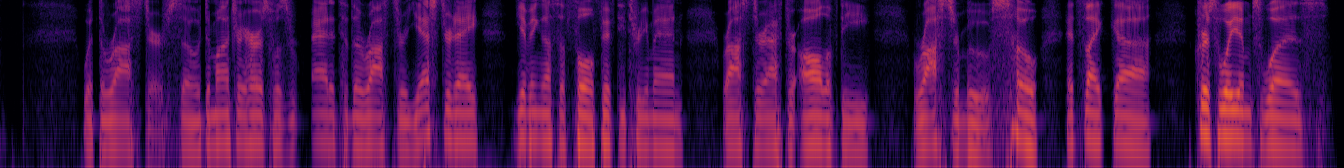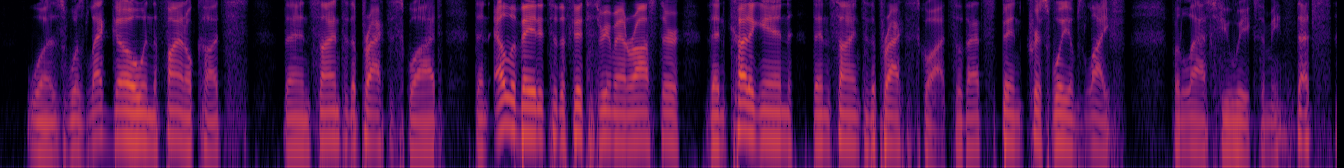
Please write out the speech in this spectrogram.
with the roster. So Demontre Hurst was added to the roster yesterday, giving us a full 53 man roster after all of the roster moves. So it's like uh, Chris Williams was was was let go in the final cuts, then signed to the practice squad, then elevated to the 53 man roster, then cut again, then signed to the practice squad. So that's been Chris Williams' life for the last few weeks. I mean, that's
